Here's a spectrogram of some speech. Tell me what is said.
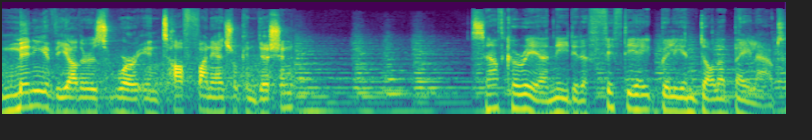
many of the others were in tough financial condition. South Korea needed a $58 billion bailout.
